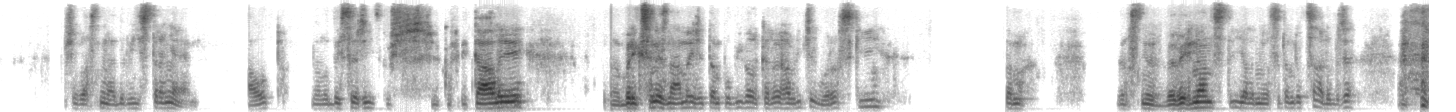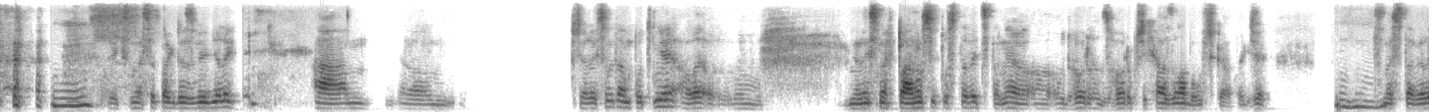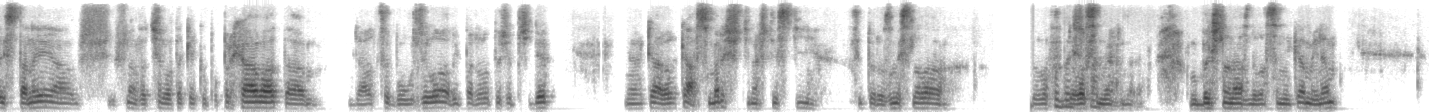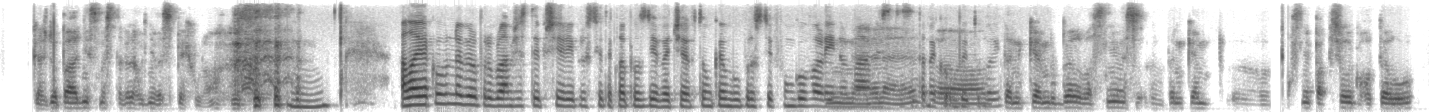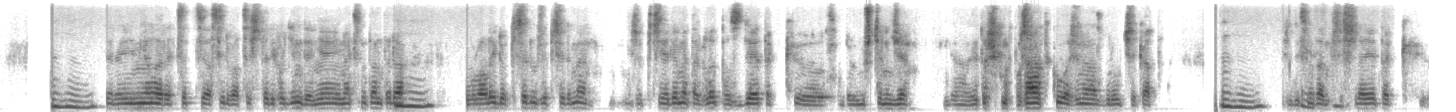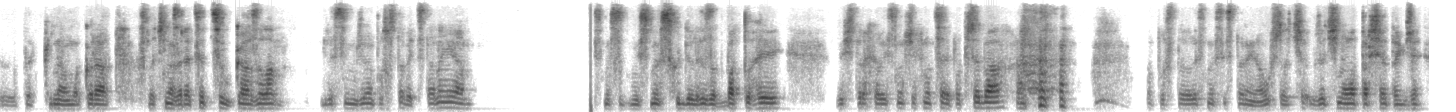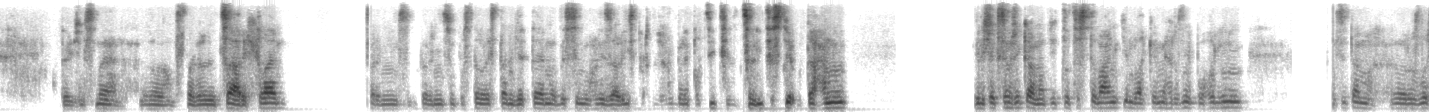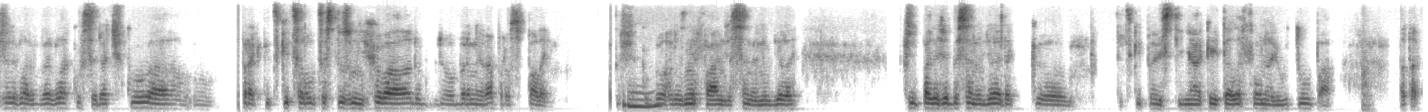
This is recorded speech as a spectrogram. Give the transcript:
už je vlastně na druhé straně Alp, dalo by se říct, už jako v Itálii. Brixen je známý, že tam pobýval Karel Havlíček Borovský, tam vlastně ve vyhnanství, ale měl se tam docela dobře, mm. jak jsme se pak dozvěděli. A um, přijeli jsme tam po tmě, ale um, měli jsme v plánu si postavit stany a, od hor, z hor přicházela bouřka, takže mm-hmm. jsme stavili stany a už, už nám začalo tak jako poprchávat a dálce bouřilo a vypadalo to, že přijde nějaká velká smršť. Naštěstí si to rozmyslela dala, dala se ne, ne, obešla nás, dala se někam jinam. Každopádně jsme stavili hodně ve spěchu, no. mm. Ale jako nebyl problém, že jste přijeli prostě takhle pozdě večer, v tom kempu prostě fungovali normálně, ne, ne, jste se tam jako ubytovali? Ten kemp byl vlastně, ten kemp eh, vlastně patřil k hotelu, mm-hmm. který měl recepci asi 24 hodin denně, jinak jsme tam teda mm-hmm. Volali dopředu, že přijedeme, že přijedeme takhle pozdě, tak uh, jsme byli uštěni, že je to všechno v pořádku a že na nás budou čekat. Mm-hmm. Když jsme tam přišli, tak, tak nám akorát slečna z recepce ukázala, kde si můžeme postavit stany a my jsme, my jsme schodili za batohy, vyštrachali jsme všechno, co je potřeba a postavili jsme si stany. No, už, zač, už začínala pršet, takže, takže jsme stavili docela rychle. První, první jsme postavili stan dětem, aby si mohli zalíst, protože byli po celé cestě utahaný. Když, jak jsem říkal, no, to cestování tím vlakem je hrozně pohodlný. My si tam rozložili ve vlaku sedačku a prakticky celou cestu z Mnichova do, do Brnera prospali. Což mm. jako bylo hrozně fajn, že se nenudili. V případě, že by se nudili, tak uh, vždycky to jistí nějaký telefon na YouTube a, a tak.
